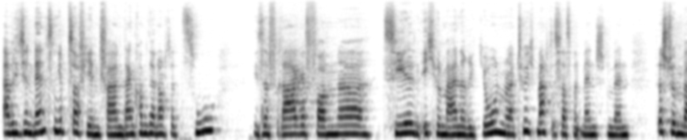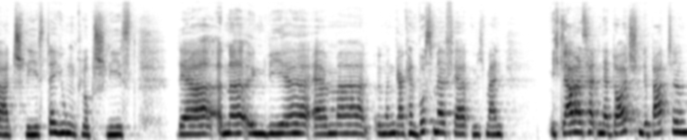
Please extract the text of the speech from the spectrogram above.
Aber die Tendenzen gibt es auf jeden Fall. Und dann kommt ja noch dazu diese Frage von, äh, zählen ich und meine Region? Und natürlich macht es was mit Menschen, wenn das Schwimmbad schließt, der Jugendclub schließt, der ne, irgendwie ähm, irgendwann gar kein Bus mehr fährt. Und ich meine, ich glaube, dass halt in der deutschen Debatte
